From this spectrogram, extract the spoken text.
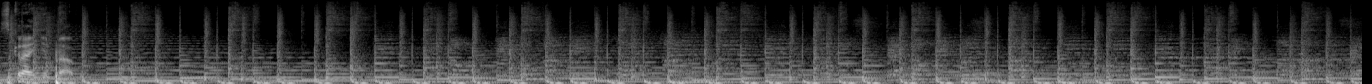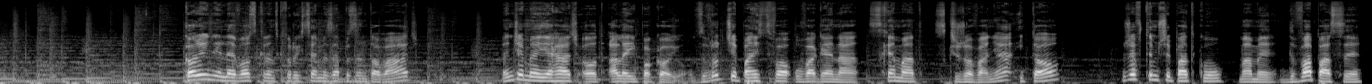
skrajnie prawy. Kolejny lewoskręt, który chcemy zaprezentować, będziemy jechać od Alei Pokoju. Zwróćcie Państwo uwagę na schemat skrzyżowania i to, że w tym przypadku mamy dwa pasy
